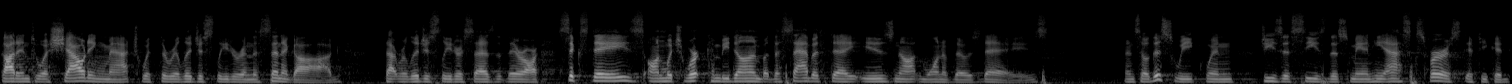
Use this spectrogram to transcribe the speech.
got into a shouting match with the religious leader in the synagogue. That religious leader says that there are six days on which work can be done, but the Sabbath day is not one of those days. And so this week, when Jesus sees this man, he asks first if he could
